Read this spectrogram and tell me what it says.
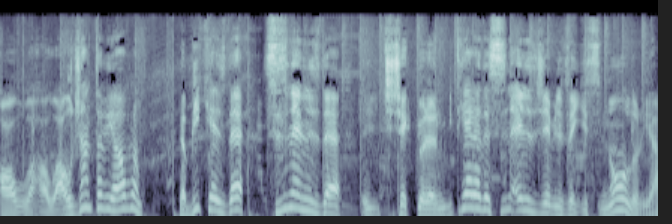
Allah Allah alacaksın tabii yavrum. Ya bir kez de sizin elinizde e, çiçek görelim. Bir kere de sizin eliniz cebinize gitsin ne olur ya.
